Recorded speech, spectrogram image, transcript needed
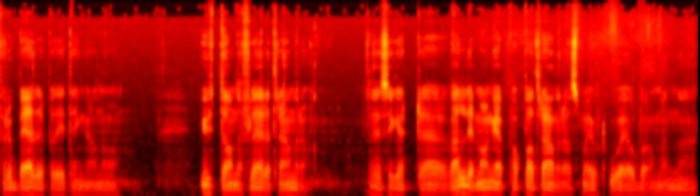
for å bedre på de tingene. og utdanne flere trenere. Det er sikkert eh, veldig mange pappatrenere som har gjort gode jobber, men eh,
